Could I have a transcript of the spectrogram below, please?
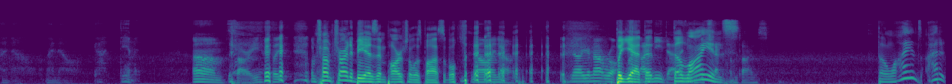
I know, I know. God damn it. Um, sorry, but I'm, try- I'm trying to be as impartial as possible. no, I know. No, you're not wrong. But yeah, I, I the- need that. the I need to be Lions- sometimes. the Lions, I don't,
